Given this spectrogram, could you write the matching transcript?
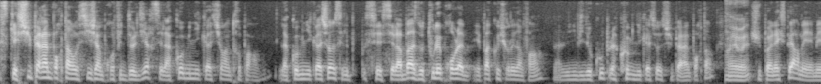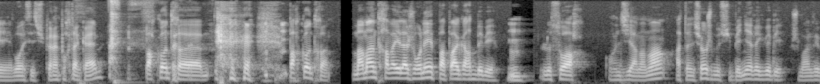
Ce qui est super important aussi, j'en profite de le dire, c'est la communication entre parents. La communication, c'est la base de tous les problèmes, et pas que sur les enfants. hein. Dans une vie de couple, la communication est super important. Ouais, ouais. Je suis pas un expert, mais, mais bon, c'est super important quand même. Par contre, euh, par contre, maman travaille la journée, papa garde bébé. Hmm. Le soir, on dit à maman, attention, je me suis baigné avec bébé. Je m'en vais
